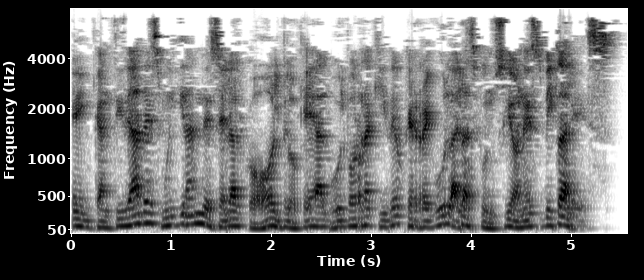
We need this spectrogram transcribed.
En cantidades muy grandes el alcohol bloquea el bulbo raquídeo que regula las funciones vitales.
